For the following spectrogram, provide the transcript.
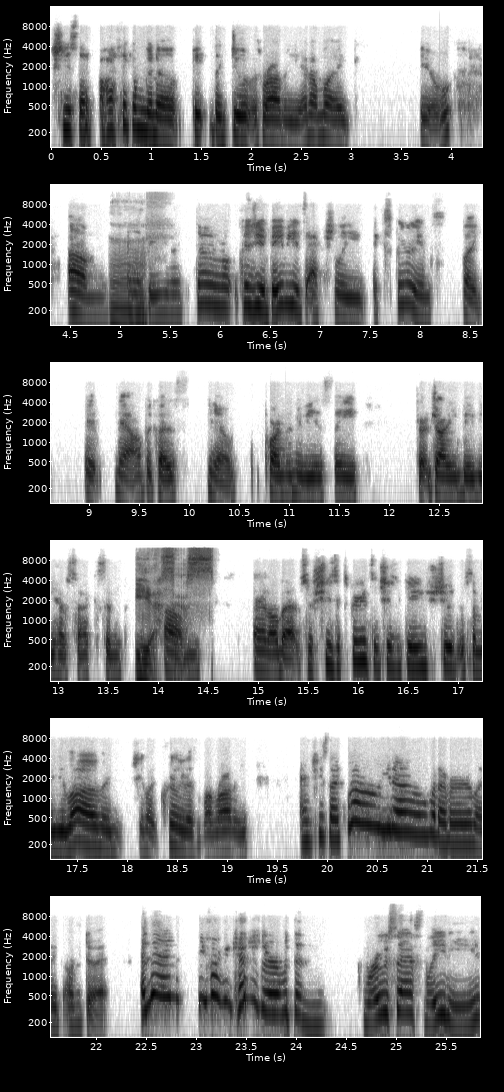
she's like, "Oh, I think I'm gonna be, like do it with Robbie," and I'm like, "Ew." Um, and then Mm. baby's like, "No," because your baby has actually experienced like it now because you know part of the movie is they Johnny and baby have sex and yes, um, yes. and all that. So she's experienced it. She's like, yeah, you shoot with somebody you love, and she like clearly doesn't love Robbie. And she's like, well, you know, whatever, like I'll just do it. And then he fucking catches her with the gross ass lady,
